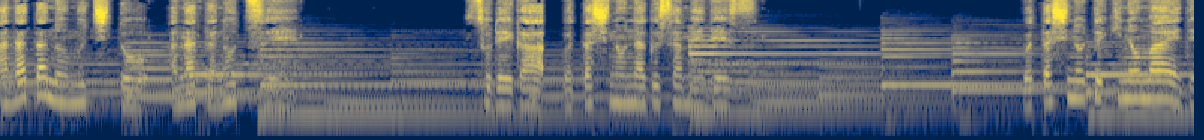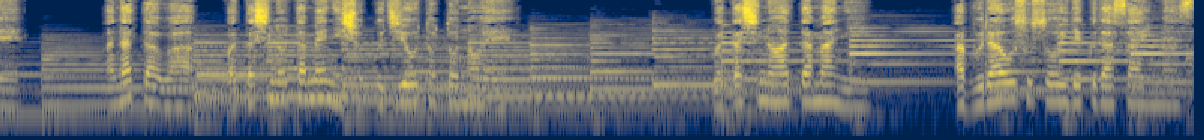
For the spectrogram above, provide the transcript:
あなたの無知とあなたの杖、それが私の慰めです。私の敵の前で、あなたは私のために食事を整え、私の頭に油を注いでくださいます。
